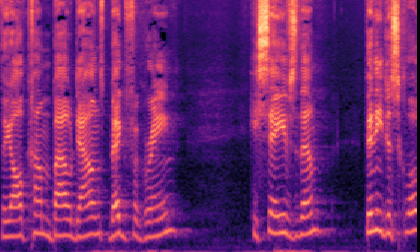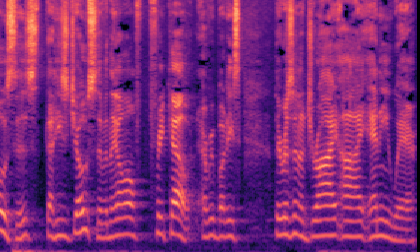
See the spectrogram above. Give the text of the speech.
They all come, bow down, beg for grain. He saves them. Then he discloses that he's Joseph, and they all freak out. Everybody's, there isn't a dry eye anywhere.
